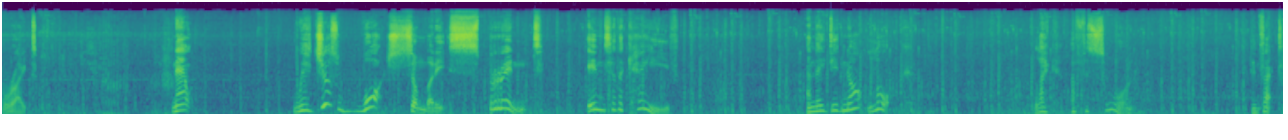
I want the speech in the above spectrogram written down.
Right. Now, we just watched somebody sprint into the cave. And they did not look like a Forsworn. In fact,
